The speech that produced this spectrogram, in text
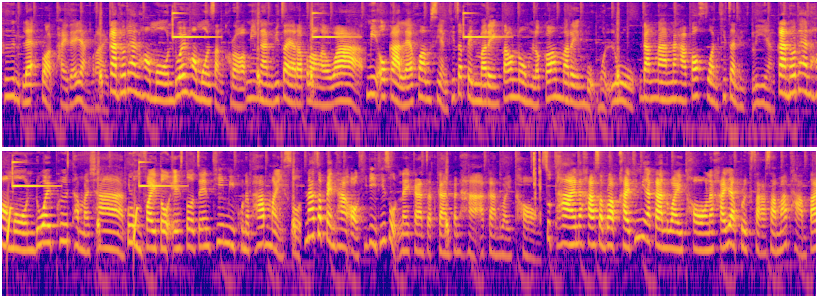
ขึ้น และปลอดภัยได้อย่างไร การทดแทนฮอร์โมนด้วยฮอร์โมนสังเคราะห์มีงานวิจัยรับรองแล้วว่า มีโอกาสและความเสี่ยงที่จะเป็นมะเร็งเต้านม แล้วก็มะเร็งบุหมดลูก ดังนั้นนะคะ ก็ควรที่จะหลีกเลี่ยง การทดแทนฮอร์โมนด้วยพืชธรรมชาติ กลุ่มไฟโตเอสโตรเจนที่มีคุณภาพใหม่สด น่าจะเป็นทางออกที่ดีที่สุดในการจัดการปัญหาอาการไวทอง สุดท้ายนะคะสำหรับใครที่มีอาการไวทองนะคะ อยากปรึกษาสามารถถามใต้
